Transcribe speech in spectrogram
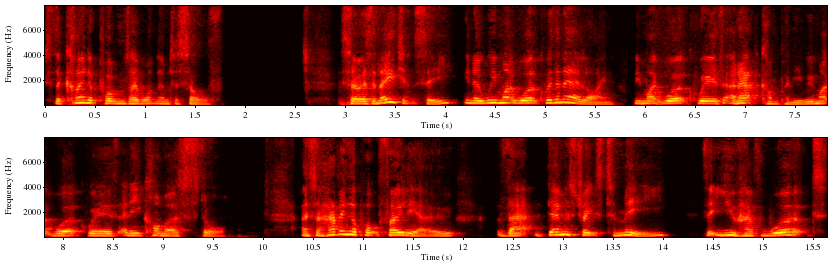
to the kind of problems I want them to solve. So, as an agency, you know, we might work with an airline, we might work with an app company, we might work with an e-commerce store, and so having a portfolio that demonstrates to me that you have worked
